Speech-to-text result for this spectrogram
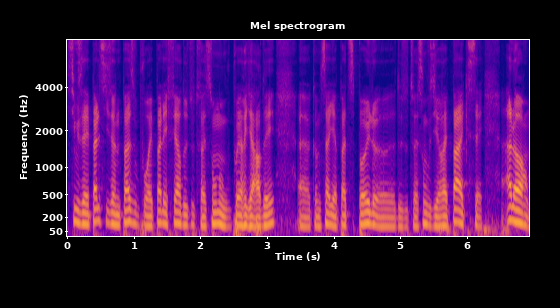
Si vous n'avez pas le Season Pass, vous ne pourrez pas les faire de toute façon. Donc vous pouvez regarder. Euh, comme ça, il n'y a pas de spoil. de toute façon, vous n'y aurez pas accès. Alors...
